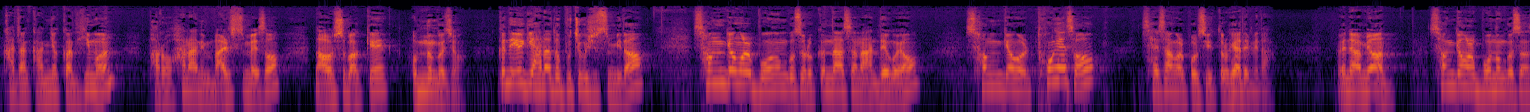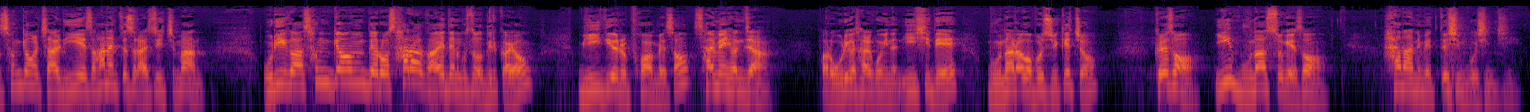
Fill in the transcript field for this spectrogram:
가장 강력한 힘은 바로 하나님 말씀에서 나올 수밖에 없는 거죠. 근데 여기 하나 더 붙이고 싶습니다. 성경을 보는 것으로 끝나서는 안 되고요. 성경을 통해서 세상을 볼 수 있도록 해야 됩니다. 왜냐하면 성경을 보는 것은 성경을 잘 이해해서 하나님 뜻을 알 수 있지만 우리가 성경대로 살아가야 되는 것은 어딜까요? 미디어를 포함해서 삶의 현장, 바로 우리가 살고 있는 이 시대의 문화라고 볼 수 있겠죠. 그래서 이 문화 속에서 하나님의 뜻이 무엇인지,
